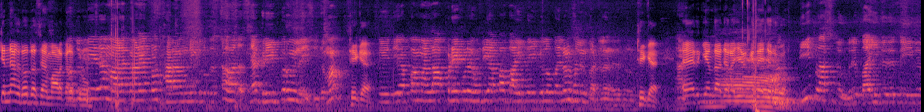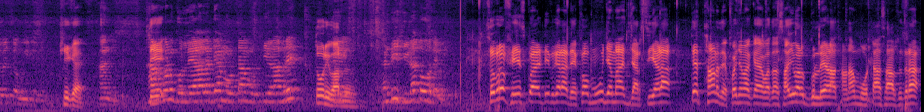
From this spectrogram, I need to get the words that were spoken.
ਕਿੰਨਾ ਕੁ ਦੁੱਧ ਦੱਸਿਆ ਮਾਲਕ ਨੇ ਕਿਉਂਕਿ ਤੁਹਾਨੂੰ ਇਹਦਾ ਮਾਲਕਾਂ ਨੇ ਆਪਾਂ ਨੂੰ 18 19 ਕਿਲੋ ਦਿੱਤਾ ਹੋਇਆ ਦੱਸਿਆ ਗਰੀਬ ਘਰੋਂ ਹੀ ਲਈ ਸੀ ਜਮਾ। ਠੀਕ ਹੈ। ਤੇ ਜੇ ਆਪਾਂ ਮੰਨ ਲਾ ਆਪਣੇ ਕੋਲੇ ਹੁੰਦੀ ਆਪਾਂ 22 23 ਕਿਲੋ ਪਹਿਲਾਂ ਨੂੰ ਥੱਲੇ ਨੂੰ ਕੱਢ ਲੈਂਦੇ ਤੁਹਾਨੂੰ ਠੀਕ ਹੈ। ਐਤ ਕੀ ਅੰਦਾਜ਼ਾ ਲਾਈਏ ਵੀ ਕਿੰਨੇ ਚੱਲੂਗਾ? 20 ਪਲੱਸ ਦੇ ਵੀਰੇ 22 ਦੇ ਦੇ 23 ਦੇ ਵਿੱਚ ਹੋਈ ਦੇ ਵਿੱਚ। ਠੀਕ ਹੈ। ਹਾਂਜੀ। ਤੇ- ਖਾਣ ਤੁਹਾਨੂੰ ਗੁੱਲੇ ਵਾਲਾ ਲੱਗਿਆ ਮੋਟਾ ਮੁੱਠੀ ਵਾਲਾ ਵੀਰੇ। ਤੋਰੀ ਵਾਰ ਨੂੰ। ਠੰਡੀ ਸੀੜਾ ਤੋੜ ਦੇ ਬਈ। ਸੋ ਬਰੋ ਫੇਸ ਕੁਆਲਿਟੀ ਵਗੈਰਾ ਦੇਖੋ ਮੂੰਹ ਜਮਾ ਜਰਸੀ ਵਾਲਾ। ਤੇ ਥਣ ਦੇਖੋ ਜਮਾ ਕਿਆ ਪਤਾ ਸਾਈਵਾਲ ਗੁੱਲੇ ਵਾਲਾ ਥਾਣਾ ਮੋਟਾ ਸਾਫ਼ ਸੁਥਰਾ।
